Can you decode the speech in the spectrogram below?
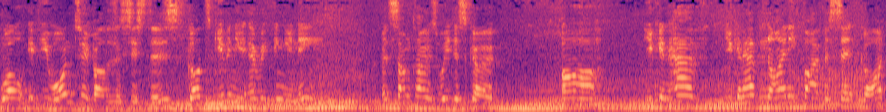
Well, if you want to, brothers and sisters, God's given you everything you need. But sometimes we just go, oh, you can have you can have 95% God,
